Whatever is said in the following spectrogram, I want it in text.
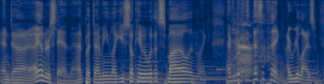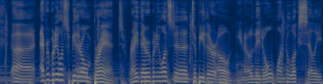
And uh, I understand that, but I mean, like, you still came in with a smile and like everybody. Yeah. That's the thing. I realized uh, everybody wants to be their own brand, right? Everybody wants to to be their own. You know, they don't want to look silly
